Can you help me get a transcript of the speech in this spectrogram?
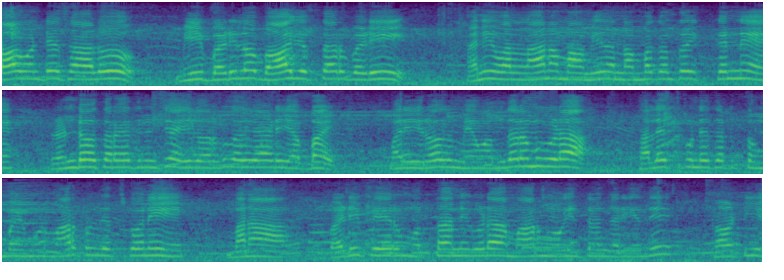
బాగుంటే చాలు. మీ బడిలో బాగా చెప్తారు బడి అని వాళ్ళ నాన్న మా మీద నమ్మకంతో ఇక్కడనే రెండవ తరగతి నుంచి ఐదు వరకు చదివాడు ఈ అబ్బాయి. మరి ఈరోజు మేమందరం కూడా తలెత్తుకునేటట్టు తొంభై మూడు మార్కులు తెచ్చుకొని మన బడి పేరు మొత్తాన్ని కూడా మారుమోగించడం జరిగింది. కాబట్టి ఈ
